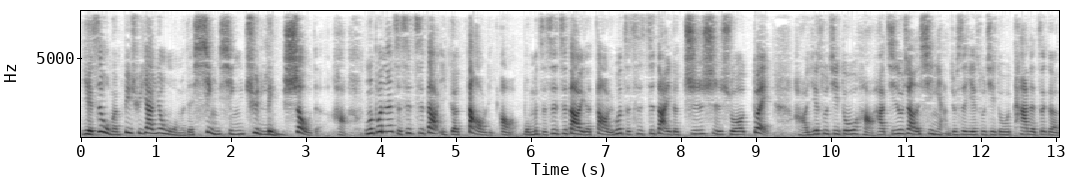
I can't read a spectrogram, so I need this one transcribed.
也是我们必须要用我们的信心去领受的，哈，我们不能只是知道一个道理哦，我们只是知道一个道理，或者是知道一个知识，说对，好，耶稣。稣基督好，哈，基督教的信仰就是耶稣基督他的这个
